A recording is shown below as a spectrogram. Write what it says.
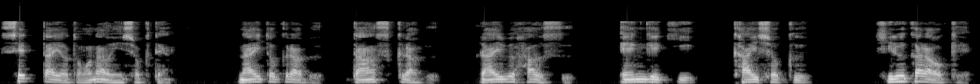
接待を伴う飲食店、ナイトクラブ、ダンスクラブ、ライブハウス、演劇、会食、昼カラオケ、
